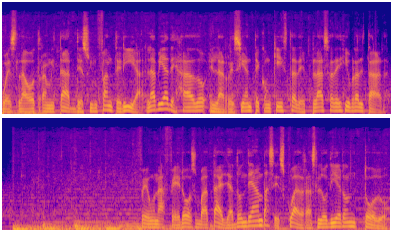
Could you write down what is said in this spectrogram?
pues la otra mitad de su infantería la había dejado en la reciente conquista de Plaza de Gibraltar. Fue una feroz batalla donde ambas escuadras lo dieron todo,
